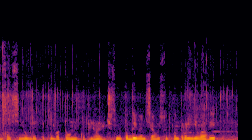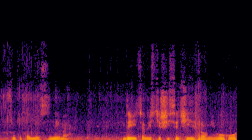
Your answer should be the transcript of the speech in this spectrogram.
Оце всі люблять такі батони, купляють. Ми подивимося, ось тут контрольні ваги. Що тут є з ними? Дивіться, 266 грамів. Ого.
